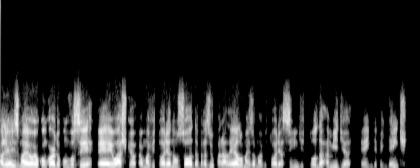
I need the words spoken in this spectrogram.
Olha, Ismael, eu concordo com você. É, eu acho que é uma vitória não só da Brasil Paralelo, mas é uma vitória, assim, de toda a mídia é, independente,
